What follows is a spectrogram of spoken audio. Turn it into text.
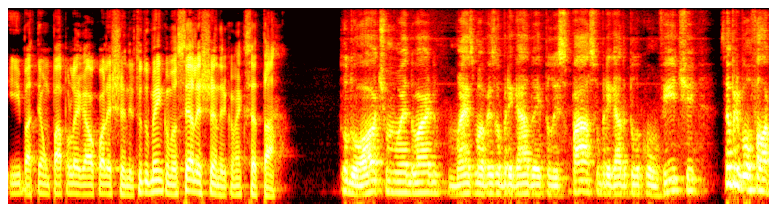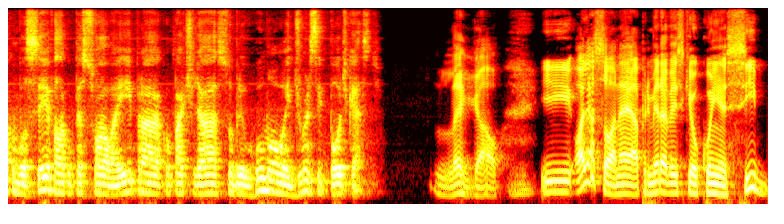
e bater um papo legal com o Alexandre. Tudo bem com você, Alexandre? Como é que você tá? Tudo ótimo, Eduardo. Mais uma vez, obrigado aí pelo espaço, obrigado pelo convite. Sempre bom falar com você, falar com o pessoal aí para compartilhar sobre o Rumo ao Endurance Podcast. Legal. E olha só, né? A primeira vez que eu conheci,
